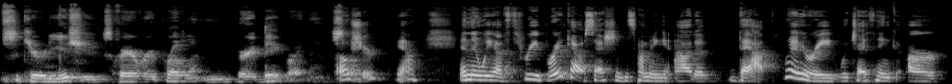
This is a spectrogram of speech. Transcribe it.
security issues very, very prevalent and very big right now. So. Oh, sure. Yeah. And then we have three breakout sessions coming out of that plenary, which I think are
